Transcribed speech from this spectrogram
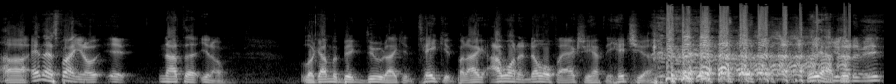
uh, and that's fine. You know, it not that you know. Look, I'm a big dude. I can take it, but I, I want to know if I actually have to hit you. yeah, you Well, yeah, know what I mean?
